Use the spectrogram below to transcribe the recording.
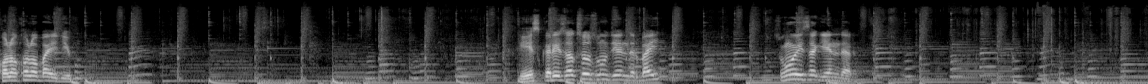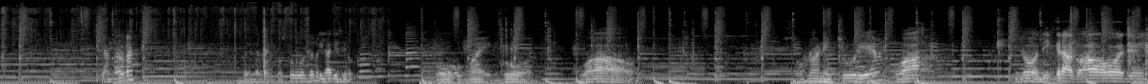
ખોલો ખોલો ભાઈ ગિફ્ટ ગેસ કરી શકશો? શું છે અંદર ભાઈ? શું હોઈ શકે અંદર? ઓ માય ગોડ. વાવ. સોનાની ચૂડી એમ? વાહ. જો દીકરા તો આવો હોવો જોઈએ.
